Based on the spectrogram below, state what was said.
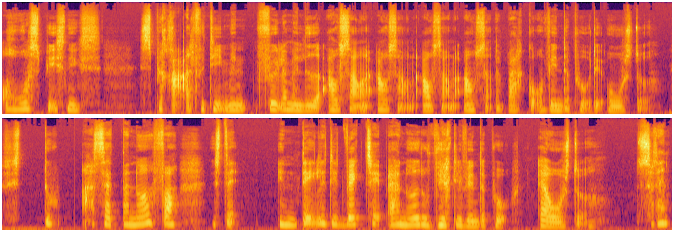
overspisningsspiral, fordi man føler, at man lider afsavn, afsavn, afsavn, afsavn, og bare går og venter på, at det er overstået. Har sat dig noget for, hvis det en del af dit vægttab er noget, du virkelig venter på, er overstået. Så det er en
